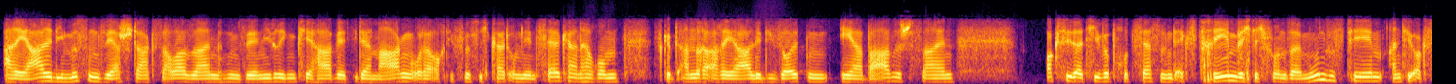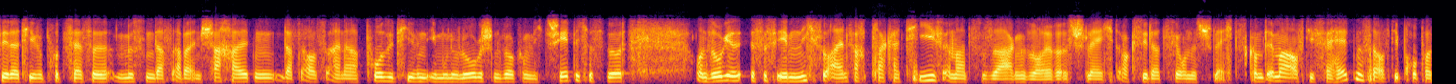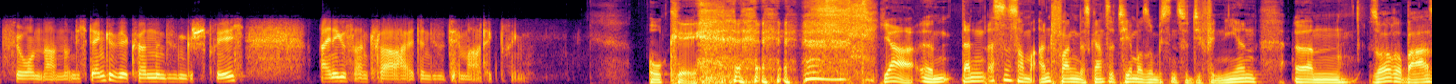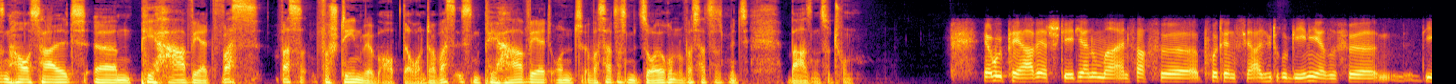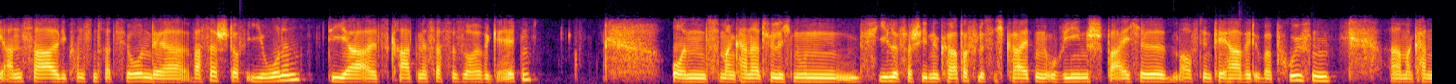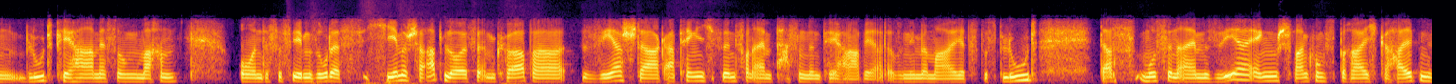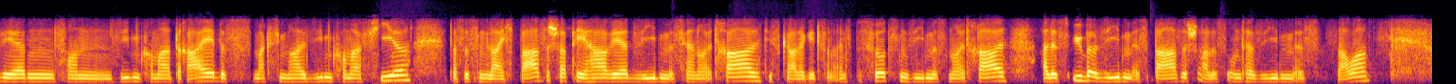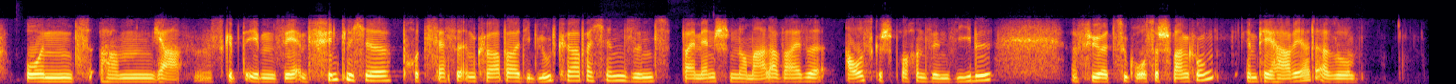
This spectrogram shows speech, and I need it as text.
Areale, die müssen sehr stark sauer sein mit einem sehr niedrigen pH-Wert wie der Magen oder auch die Flüssigkeit um den Zellkern herum. Es gibt andere Areale, die sollten eher basisch sein. Oxidative Prozesse sind extrem wichtig für unser Immunsystem. Antioxidative Prozesse müssen das aber in Schach halten, dass aus einer positiven immunologischen Wirkung nichts Schädliches wird. Und so ist es eben nicht so einfach plakativ immer zu sagen, Säure ist schlecht, Oxidation ist schlecht. Es kommt immer auf die Verhältnisse, auf die Proportionen an. Und ich denke, wir können in diesem Gespräch einiges an Klarheit in diese Thematik bringen. Okay. ja, ähm, dann lass uns doch mal anfangen, das ganze Thema so ein bisschen zu definieren. Ähm, Säurebasenhaushalt, ähm, pH-Wert. Was, was verstehen wir überhaupt darunter? Was ist ein pH-Wert und was hat das mit Säuren und was hat das mit Basen zu tun? Ja gut, pH-Wert steht ja nun mal einfach für Potentialhydrogenie, also für die Anzahl, die Konzentration der Wasserstoffionen, die ja als Gradmesser für Säure gelten. Und man kann natürlich nun viele verschiedene Körperflüssigkeiten, Urin, Speichel auf den pH-Wert überprüfen. Äh, man kann Blut-pH-Messungen machen. Und es ist eben so, dass chemische Abläufe im Körper sehr stark abhängig sind von einem passenden pH-Wert. Also nehmen wir mal jetzt das Blut. Das muss in einem sehr engen Schwankungsbereich gehalten werden von 7,3 bis maximal 7,4. Das ist ein leicht basischer pH-Wert. 7 ist ja neutral. Die Skala geht von 1 bis 14. 7 ist neutral. Alles über 7 ist basisch. Alles unter 7 ist sauer. Und ähm, ja, es gibt eben sehr empfindliche Prozesse im Körper. Die Blutkörperchen sind bei Menschen normalerweise ausgesprochen sensibel für zu große Schwankungen im pH-Wert. Also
